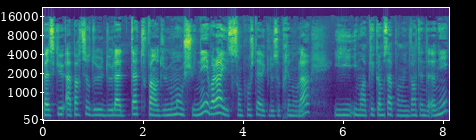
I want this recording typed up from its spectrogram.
Parce que à partir de, la date, enfin du moment où je suis née, voilà, ils se sont projetés avec ce prénom-là. Ils, ils m'ont appelé comme ça pendant une vingtaine d'années.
